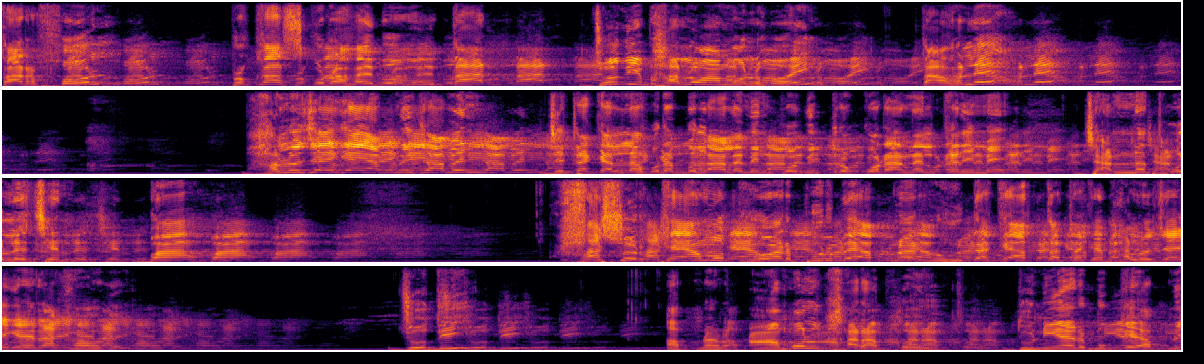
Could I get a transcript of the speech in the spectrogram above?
তার ফল প্রকাশ করা হয় এবং তার যদি ভালো আমল হয় তাহলে ভালো জায়গায় আপনি যাবেন, যেটাকে আল্লাহ রাব্বুল আলামিন পবিত্র কোরআন আল কারিমে জান্নাত বলেছেন বা হাসর কেয়ামত হওয়ার পূর্বে আপনার রুহটাকে, আত্মাটাকে ভালো জায়গায় রাখা হবে। যদি আপনার আমল খারাপ হয় দুনিয়ার বুকে আপনি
